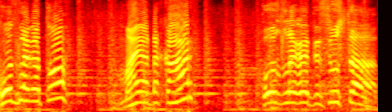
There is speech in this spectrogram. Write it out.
খোঁজ লাগা তো? মায়াটা কার? খোঁজ লাগাইতেছি উস্তাদ।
